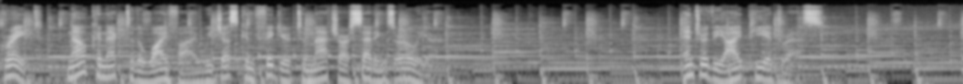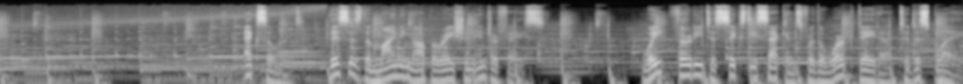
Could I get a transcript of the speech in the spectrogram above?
Great, now connect to the Wi-Fi we just configured to match our settings earlier. Enter the IP address. Excellent, this is the mining operation interface. Wait 30 to 60 seconds for the work data to display.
